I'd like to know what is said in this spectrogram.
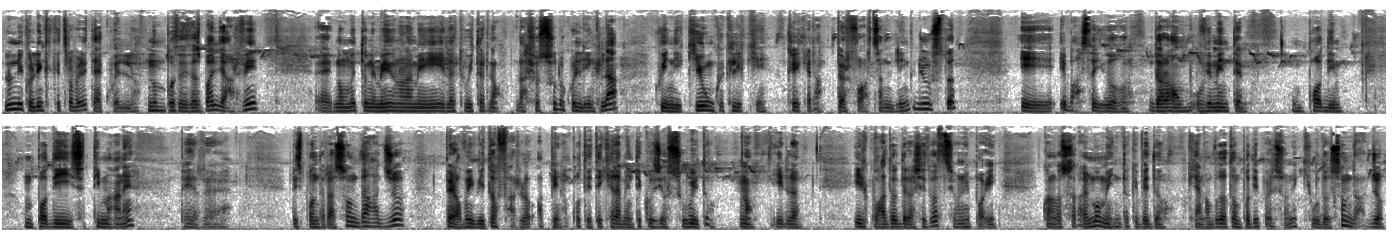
l'unico link che troverete è quello, non potete sbagliarvi, eh, non metto nemmeno la mail, Twitter, no, lascio solo quel link là, quindi chiunque clicchi cliccherà per forza nel link giusto e, e basta, io darò un, ovviamente un po, di, un po' di settimane per eh, rispondere al sondaggio, però vi invito a farlo appena potete, chiaramente così ho subito no, il, il quadro della situazione, poi quando sarà il momento che vedo che hanno votato un po' di persone, chiudo il sondaggio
